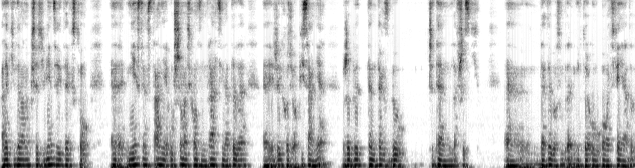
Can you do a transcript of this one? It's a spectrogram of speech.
ale kiedy mam napisać więcej tekstu, e, nie jestem w stanie utrzymać koncentracji na tyle, e, jeżeli chodzi o pisanie, żeby ten tekst był czytelny dla wszystkich. E, dlatego są niektóre ułatwienia do,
